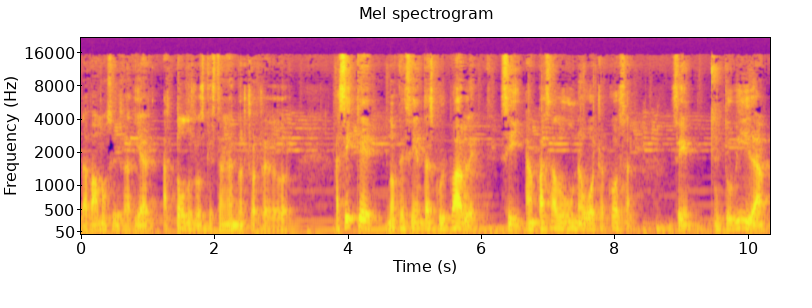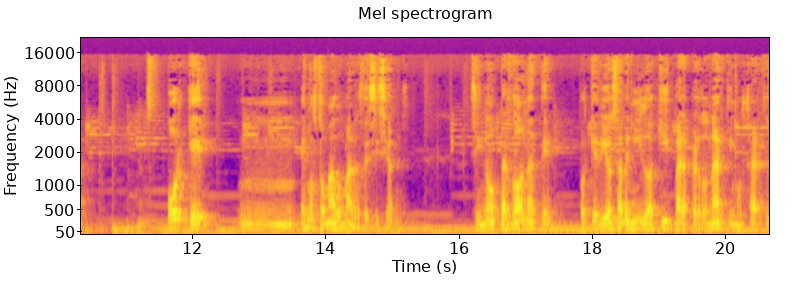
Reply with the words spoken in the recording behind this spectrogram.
la vamos a irradiar a todos los que están a nuestro alrededor. Así que no te sientas culpable si han pasado una u otra cosa, ¿sí? en tu vida porque mm, hemos tomado malas decisiones. Si no, perdónate, porque Dios ha venido aquí para perdonarte y mostrarte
